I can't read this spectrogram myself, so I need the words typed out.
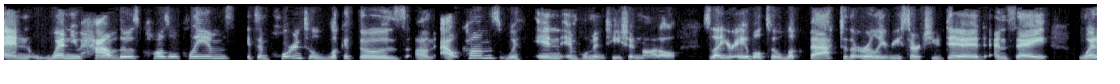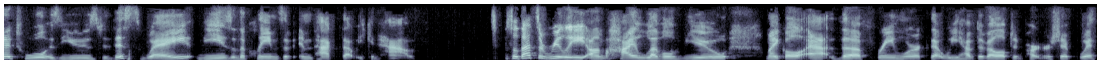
And when you have those causal claims, it's important to look at those um, outcomes within implementation model so that you're able to look back to the early research you did and say, when a tool is used this way, these are the claims of impact that we can have. So that's a really um, high level view, Michael, at the framework that we have developed in partnership with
